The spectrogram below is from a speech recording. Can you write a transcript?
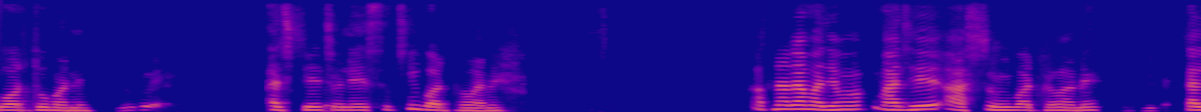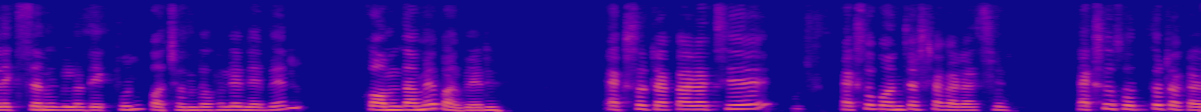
বর্ধমানে। আজকে চলে এসেছি বর্ধমানে। আপনারা মাঝে মাঝে আসুন বর্ধমানে। কালেকশনগুলো দেখুন, পছন্দ হলে নেবেন, কম দামে পাবেন। একশো টাকার আছে, একশো পঞ্চাশ টাকার আছে, একশো সত্তর টাকার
